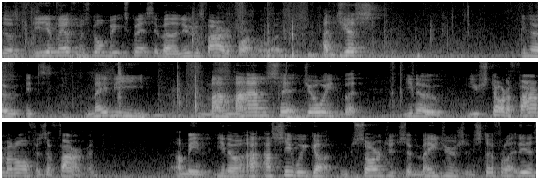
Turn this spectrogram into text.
the EMS was gonna be expensive, and I knew the fire department was. I mm-hmm. just, you know, it's maybe my mindset, Joey, but, you know, you start a fireman off as a fireman. I mean, you know, I, I see we got sergeants and majors and stuff like this.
